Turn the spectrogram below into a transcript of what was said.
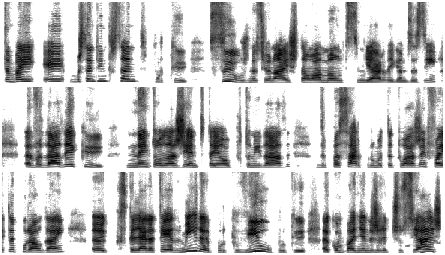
também é bastante interessante, porque se os nacionais estão à mão de semear, digamos assim, a verdade é que nem toda a gente tem a oportunidade de passar por uma tatuagem feita por alguém uh, que se calhar até admira, porque viu, porque acompanha nas redes sociais,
